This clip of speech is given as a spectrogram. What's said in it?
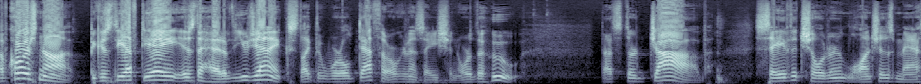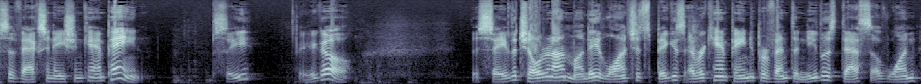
Of course not, because the FDA is the head of the eugenics, like the World Death Organization or the WHO. That's their job. Save the Children launches massive vaccination campaign. See? There you go. The Save the Children on Monday launched its biggest ever campaign to prevent the needless deaths of 1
